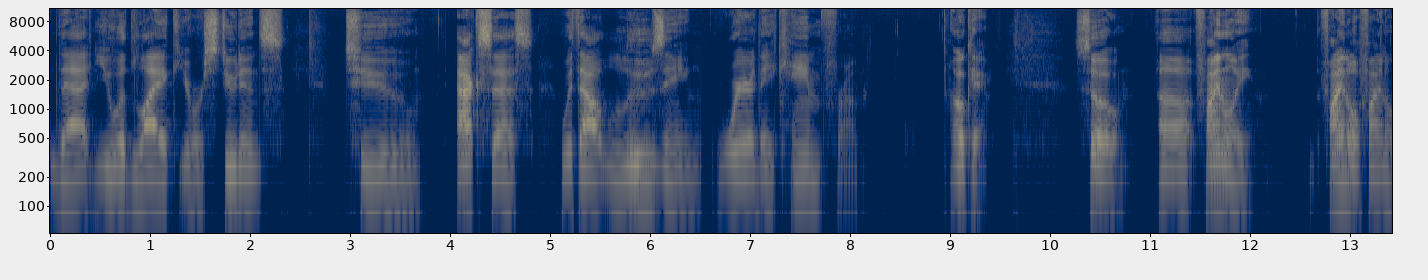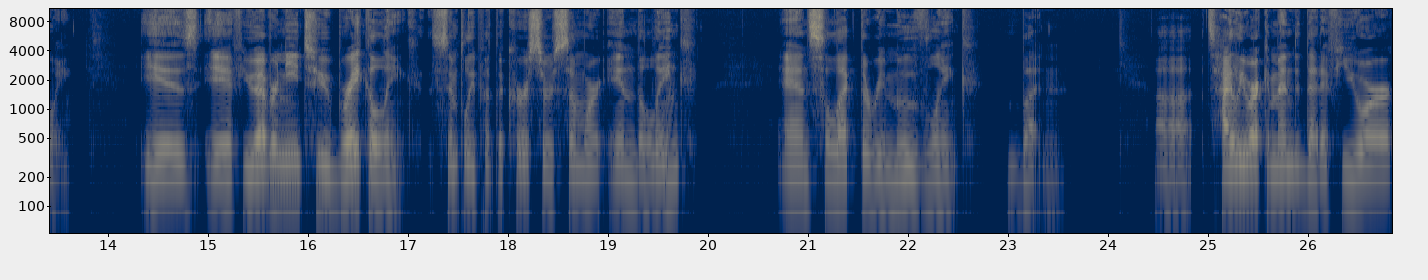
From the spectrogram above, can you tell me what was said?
that you would like your students to access without losing where they came from. Okay, so uh, finally, final, finally, is if you ever need to break a link, simply put the cursor somewhere in the link and select the remove link button. Uh, it's highly recommended that if you are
